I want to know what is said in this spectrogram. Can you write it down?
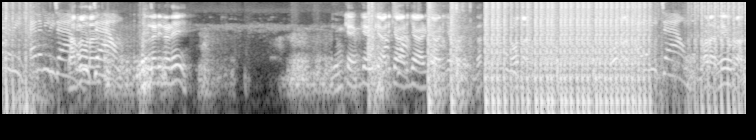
Enemy. Enemy down. யாரா Enemy down. இல்லடிடா டேய் எம்கே எம்கே எம்கே அடிக்க அடிக்க அடிக்க அடிக்க இந்தா அவன் தான் ஓடுறான் Enemy down. வாடா ரிவே விடுறான்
